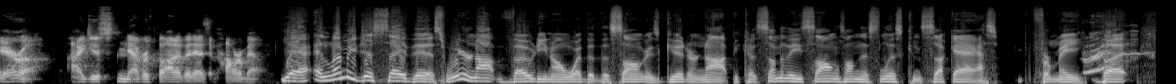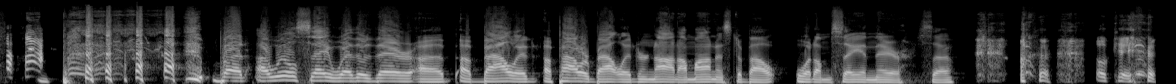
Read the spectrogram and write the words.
era. I just never thought of it as a power ballad. Yeah, and let me just say this: we're not voting on whether the song is good or not because some of these songs on this list can suck ass for me. But but I will say whether they're a, a ballad, a power ballad or not. I'm honest about what I'm saying there. So okay,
